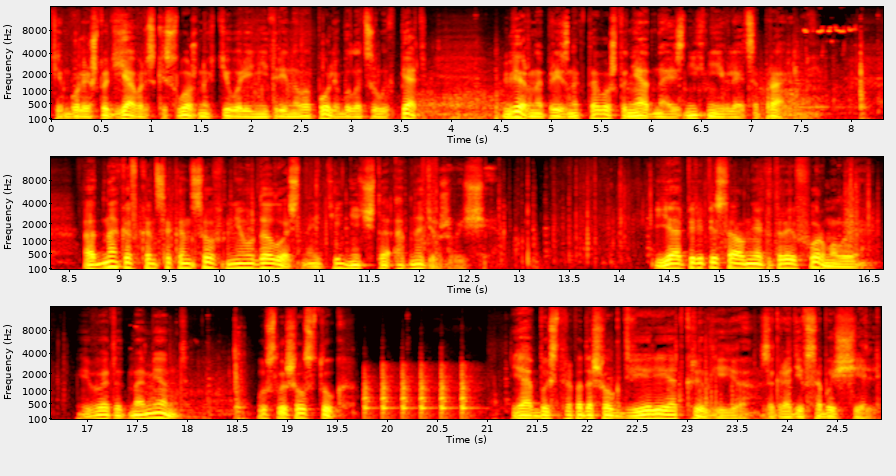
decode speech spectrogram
тем более, что дьявольски сложных теорий нейтринного поля было целых пять. Верный признак того, что ни одна из них не является правильной. Однако, в конце концов, мне удалось найти нечто обнадеживающее. Я переписал некоторые формулы, и в этот момент услышал стук. Я быстро подошел к двери и открыл ее, заградив собой щель.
